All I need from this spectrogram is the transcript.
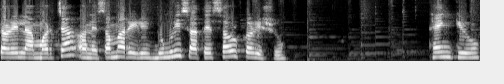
તળેલા મરચાં અને સમારેલી ડુંગળી સાથે સર્વ કરીશું. થેન્ક યુ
